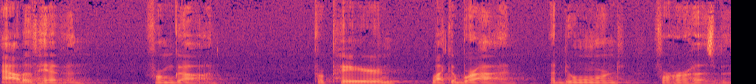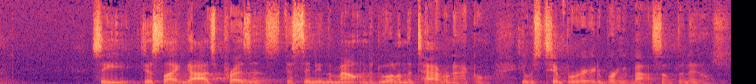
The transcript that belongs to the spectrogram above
out of heaven from God, prepared like a bride, adorned for her husband. See, just like God's presence descending the mountain to dwell in the tabernacle, it was temporary to bring about something else.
